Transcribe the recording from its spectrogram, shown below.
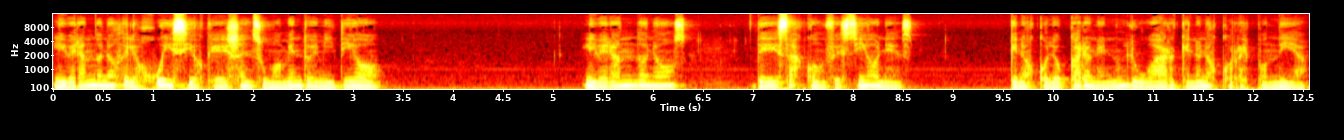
liberándonos de los juicios que ella en su momento emitió, liberándonos de esas confesiones que nos colocaron en un lugar que no nos correspondía.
